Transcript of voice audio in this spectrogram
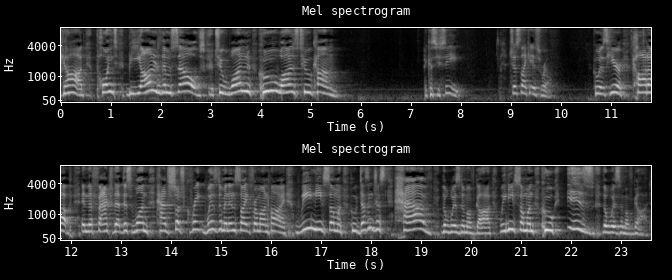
God, point beyond themselves to one who was to come. Because you see, just like Israel, who is here caught up in the fact that this one had such great wisdom and insight from on high. We need someone who doesn't just have the wisdom of God, we need someone who is the wisdom of God.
